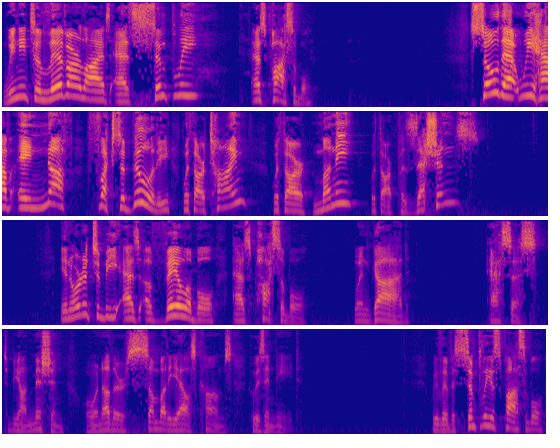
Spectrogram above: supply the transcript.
We need to live our lives as simply as possible so that we have enough flexibility with our time, with our money, with our possessions, in order to be as available as possible when God asks us to be on mission or when other somebody else comes who is in need. We live as simply as possible,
